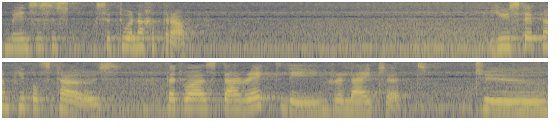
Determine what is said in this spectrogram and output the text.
mense se se tone getrap you stepped on people's toes that was directly related to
